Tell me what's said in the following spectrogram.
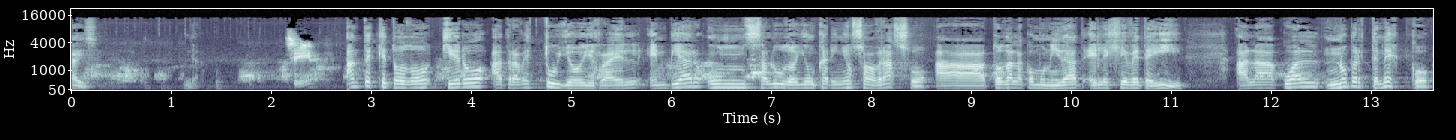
Ahí sí. Sí. Antes que todo, quiero a través tuyo, Israel, enviar un saludo y un cariñoso abrazo a toda la comunidad LGBTI, a la cual no pertenezco,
